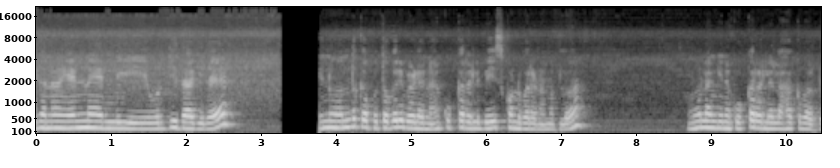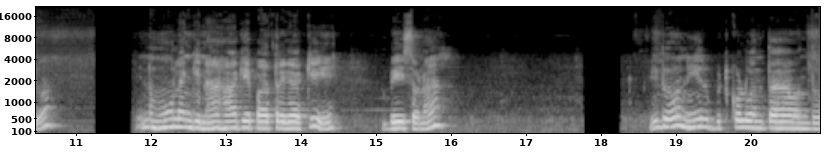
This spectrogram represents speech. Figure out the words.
ಇದನ್ನು ಎಣ್ಣೆಯಲ್ಲಿ ಹುರಿದಿದ್ದಾಗಿದೆ. ಇನ್ನು ಒಂದು ಕಪ್ ತೊಗರಿಬೇಳೆನ ಕುಕ್ಕರಲ್ಲಿ ಬೇಯಿಸ್ಕೊಂಡು ಬರೋಣ ಮೊದಲು. ಮೂಲಂಗಿನ ಕುಕ್ಕರಲ್ಲೆಲ್ಲ ಹಾಕಬಾರ್ದು. ಇನ್ನು ಮೂಲಂಗಿನ ಹಾಗೆ ಪಾತ್ರೆಗೆ ಹಾಕಿ ಬೇಯಿಸೋಣ. ಇದು ನೀರು ಬಿಟ್ಕೊಳ್ಳುವಂತಹ ಒಂದು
